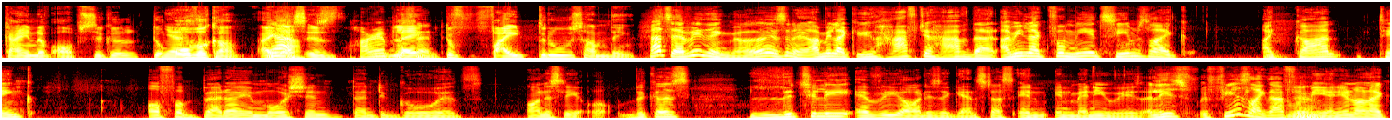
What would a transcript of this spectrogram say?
kind of obstacle to overcome. I Yeah, guess is 100%. like to fight through something. That's everything, though, isn't it? I mean, like you have to have that. I mean, like for me, it seems like I can't think of a better emotion than to go with, honestly, uh, because literally every odd is against us in in many ways. At least it feels like that for Yeah. me. And you know, like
